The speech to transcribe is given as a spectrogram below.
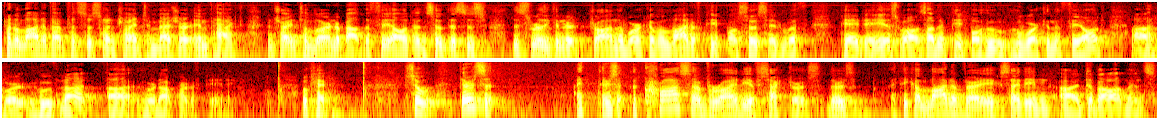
put a lot of emphasis on trying to measure impact and trying to learn about the field. And so this is, this is really going to draw on the work of a lot of people associated with PAD, as well as other people who, who work in the field uh, who, are, who, have not, uh, who are not part of PAD. Okay, so there's, a, I, there's across a variety of sectors, there's, I think, a lot of very exciting uh, developments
